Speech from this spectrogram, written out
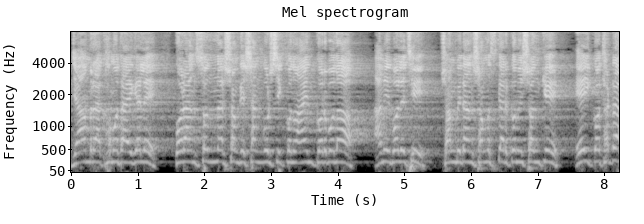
যে আমরা ক্ষমতায় গেলে কোরআন সন্ন্যার সঙ্গে সাংঘর্ষিক কোনো আইন করব না। আমি বলেছি, সংবিধান সংস্কার কমিশনকে এই কথাটা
